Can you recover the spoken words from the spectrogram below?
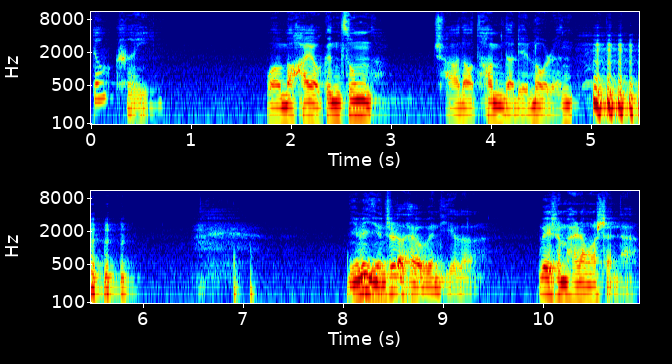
都可以。我们还要跟踪呢，查到他们的联络人。你们已经知道他有问题了，为什么还让我审他？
